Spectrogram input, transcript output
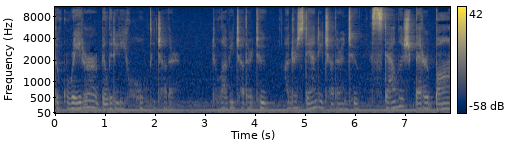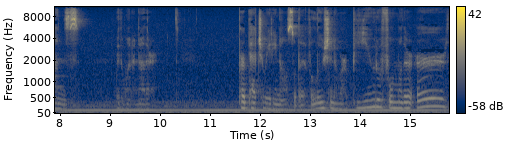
the greater our ability to hold each other, to love each other, to understand each other, and to establish better bonds with one another perpetuating also the evolution of our beautiful Mother Earth.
